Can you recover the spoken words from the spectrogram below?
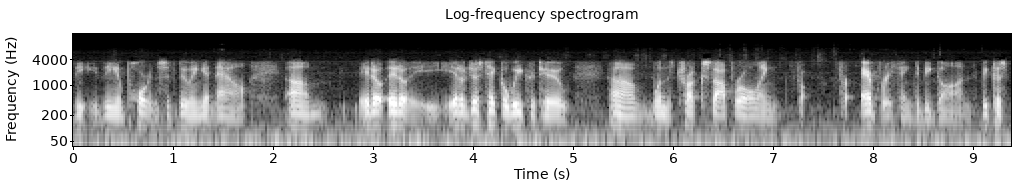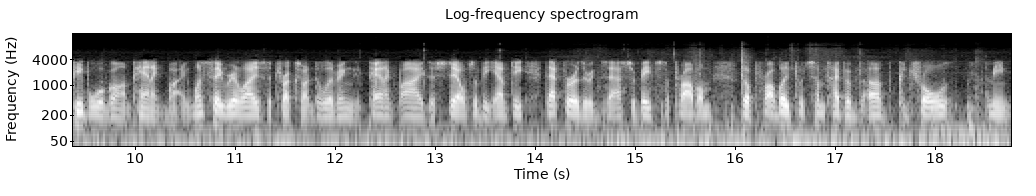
the, the importance of doing it now. Um, it'll, it'll, it'll just take a week or two uh, when the trucks stop rolling for, for everything to be gone because people will go on panic buy. Once they realize the trucks aren't delivering, panic buy, the shelves will be empty. That further exacerbates the problem. They'll probably put some type of, of control. I mean,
